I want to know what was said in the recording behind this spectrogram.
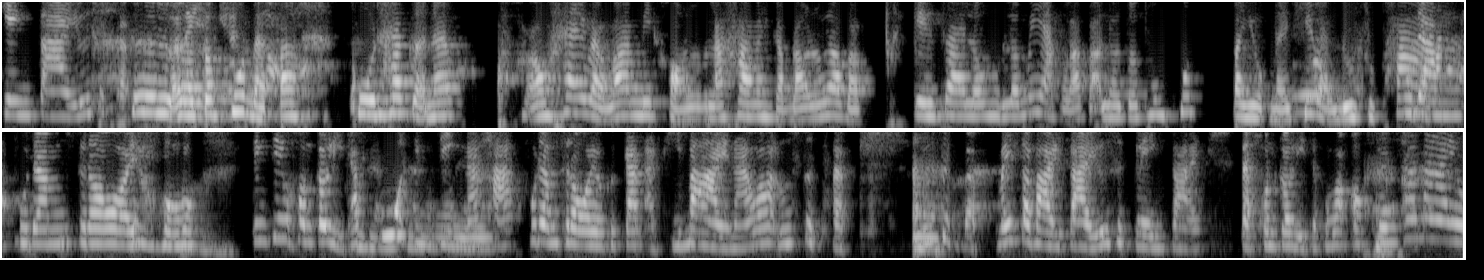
เกรงใจรู้สึกแบบคือเราต้องพูดแบบว่าครูถ้าเกิดนะเขาให้แบบว่ามีของราคาแพงกับเราแล้วเราแบบเกรงใจเราเราไม่อยากรับอะเราจะต้องพูด ประโยคไหนที่แบบดูสุภา ผู้ พ ดำผู้ดำสโรยโอจริง ๆ คนเกาหลีถ้า ผู้ดำ พูด สโร จ ย ริง ๆนะคะ ผู้ดำสโรยคือการอธิบายนะว่ารู้สึกแบบ อ่ารู้ รู้สึกแบบไม่สบายใจรู้สึกเกรงใจ แต่คนเกาหลีจะพูดว่าออเควนชาไนโอ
